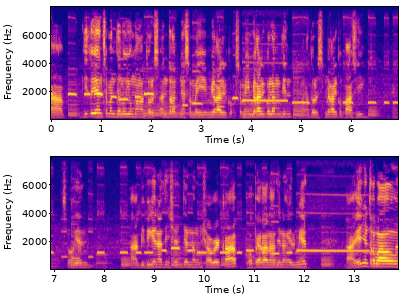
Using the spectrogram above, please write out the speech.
Ah, dito yan sa Mandaluyong mga tolls. Ang drop niya sa may Meralco. Sa may Meralco lang din mga tolls. Meralco Pasig. So ayan. Ah, bibigyan natin siya dyan ng shower cap. Opera natin ng helmet. Ah, yan yung trabaho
